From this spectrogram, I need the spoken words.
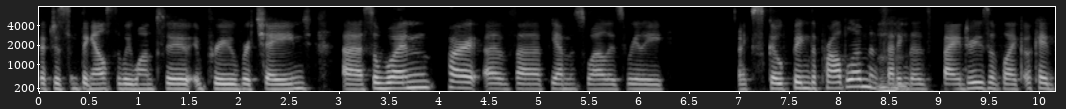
That's just something else that we want to improve or change. Uh, so one part of uh, PM as well is really like scoping the problem and setting hmm those boundaries of like, okay,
